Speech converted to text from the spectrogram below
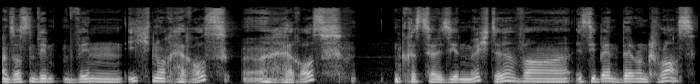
Ansonsten, wen, wen ich noch heraus, äh, heraus kristallisieren möchte, war, ist die Band Baron Cross.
